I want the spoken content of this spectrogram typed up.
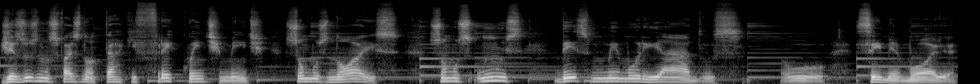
Jesus nos faz notar que frequentemente somos nós, somos uns desmemoriados ou sem memória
